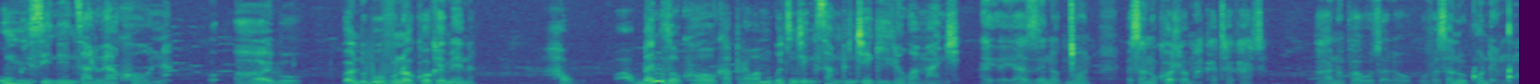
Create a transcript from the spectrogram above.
uma isinenzalo yakhona. hayibo kanti ubufuna ukukhokhe mina Hawu bengizokhokha bra wami ukuthi nje ngisampintshekile kwamanje. Ay- yazi nokungcono bese nokhohlwa makhathakhatha akanophakuza lo uvesana uqonde ngqo.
